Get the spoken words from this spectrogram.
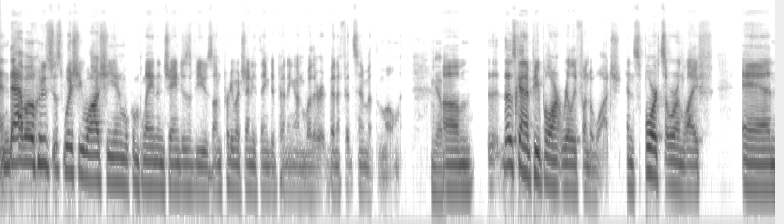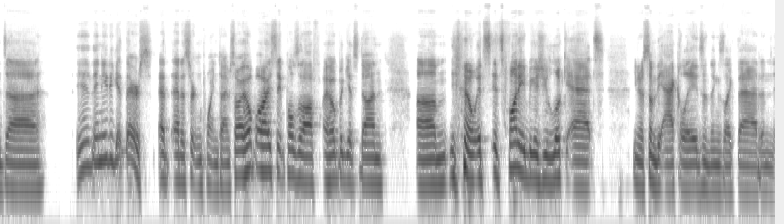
and Dabo, who's just wishy washy and will complain and change his views on pretty much anything, depending on whether it benefits him at the moment. Yep. Um, th- those kind of people aren't really fun to watch in sports or in life. And uh, yeah, they need to get theirs at, at a certain point in time. So I hope Ohio State pulls it off. I hope it gets done. Um, you know, it's it's funny because you look at you know some of the accolades and things like that and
